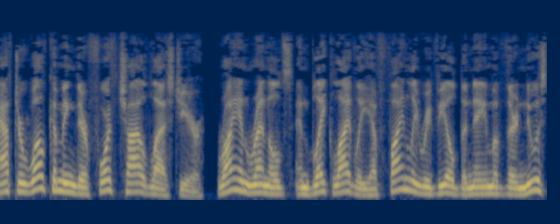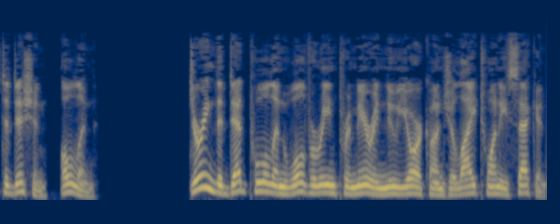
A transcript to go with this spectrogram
After welcoming their fourth child last year, Ryan Reynolds and Blake Lively have finally revealed the name of their newest addition, Olin. During the Deadpool and Wolverine premiere in New York on July 22,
